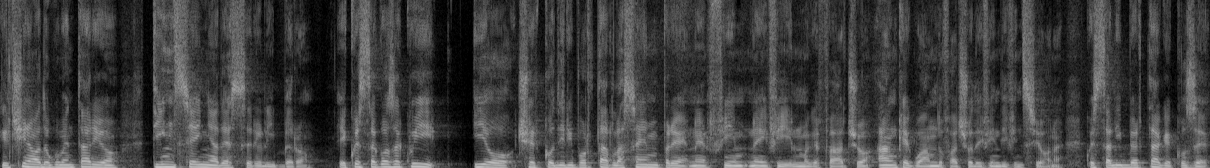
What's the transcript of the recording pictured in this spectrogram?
Il cinema documentario ti insegna ad essere libero e questa cosa qui io cerco di riportarla sempre film, nei film che faccio, anche quando faccio dei film di finzione. Questa libertà che cos'è?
